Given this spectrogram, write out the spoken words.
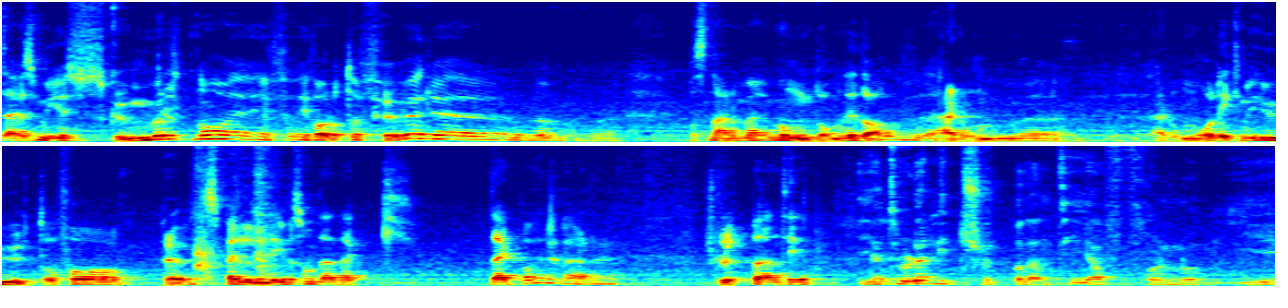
Det er jo så mye skummelt nå i, forhold til før. Åssen Hvordan er det med, med ungdommen i dag? Er de, eh, er de nå like mye ute og få prøvd spillelivet som det dekk dere var, eller er det slutt på den tida? Jeg tror det er litt slutt på den tida, for når vi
